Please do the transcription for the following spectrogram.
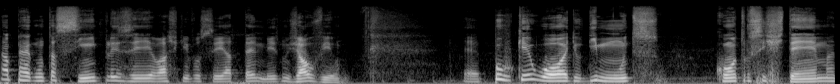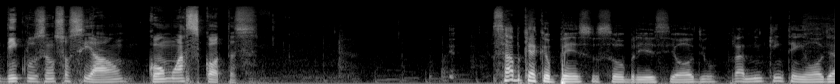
uma pergunta simples e eu acho que você até mesmo já ouviu. É, por que o ódio de muitos contra o sistema de inclusão social como as cotas? Sabe o que é que eu penso sobre esse ódio? Para mim, quem tem ódio,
